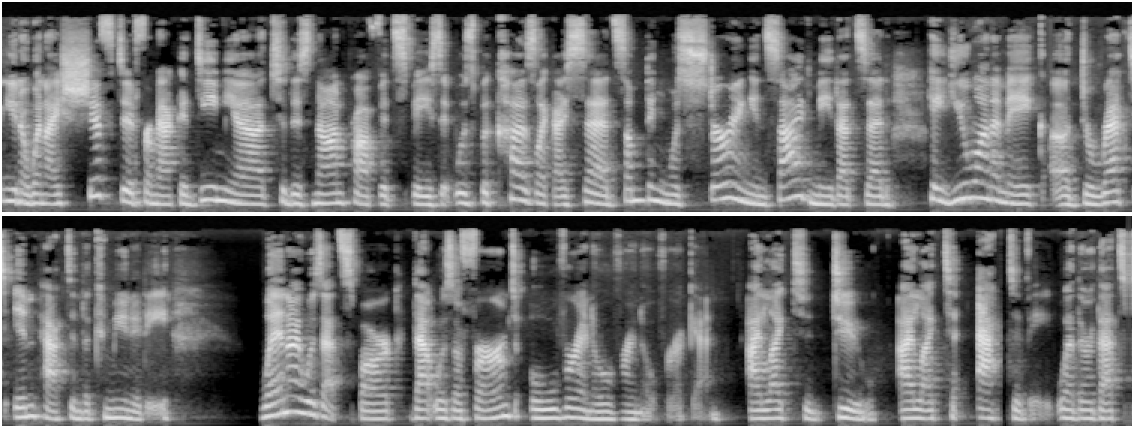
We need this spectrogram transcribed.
you know, when I shifted from academia to this nonprofit space, it was because, like I said, something was stirring inside me that said, hey, you want to make a direct impact in the community. When I was at Spark, that was affirmed over and over and over again. I like to do, I like to activate, whether that's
